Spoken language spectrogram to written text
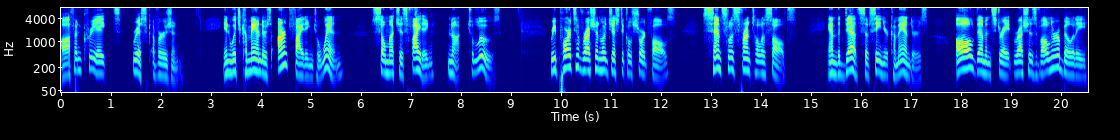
often creates risk aversion, in which commanders aren't fighting to win so much as fighting not to lose. Reports of Russian logistical shortfalls, senseless frontal assaults, and the deaths of senior commanders all demonstrate Russia's vulnerability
